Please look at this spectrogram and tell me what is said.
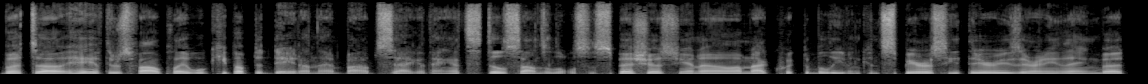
But uh, hey, if there's foul play, we'll keep up to date on that Bob Saget thing. It still sounds a little suspicious, you know. I'm not quick to believe in conspiracy theories or anything, but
